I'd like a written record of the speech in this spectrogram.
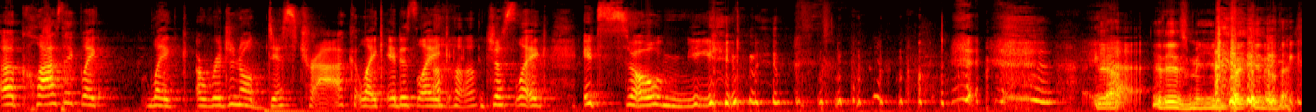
a classic like like original diss track. Like it is like Uh-huh. just like it's so mean. Yeah, it is mean, but you know that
